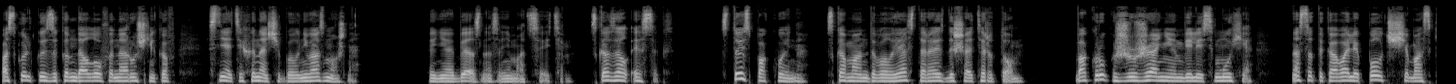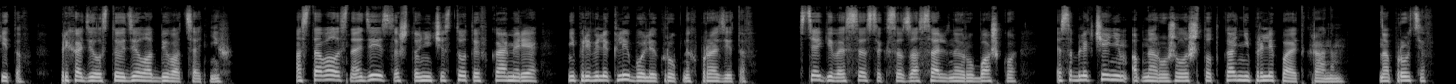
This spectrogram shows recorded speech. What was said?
Поскольку из-за кандалов и наручников снять их иначе было невозможно. «Ты не обязана заниматься этим», — сказал Эссекс. «Стой спокойно», — скомандовал я, стараясь дышать ртом. Вокруг с жужжанием велись мухи. Нас атаковали полчища москитов. Приходилось то и дело отбиваться от них. Оставалось надеяться, что нечистоты в камере не привлекли более крупных паразитов. Стягивая с Эссекса засаленную рубашку, я с облегчением обнаружила, что ткань не прилипает к ранам. Напротив,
